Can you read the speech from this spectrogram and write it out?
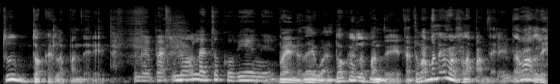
Tú tocas la pandereta. No la toco bien, ¿eh? Bueno, da igual, tocas la pandereta. Te va a ponernos la pandereta, ¿vale?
